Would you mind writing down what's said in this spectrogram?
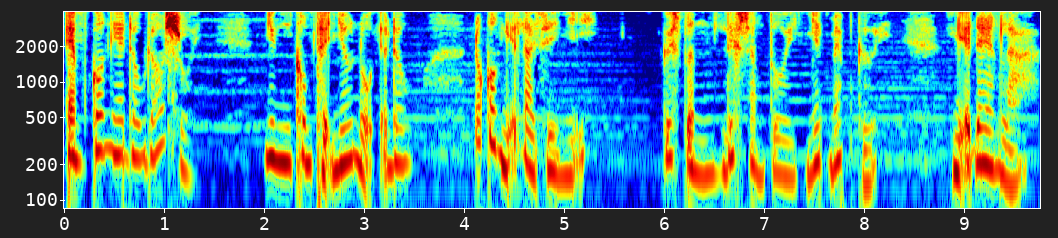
em có nghe đâu đó rồi, nhưng không thể nhớ nổi ở đâu. Nó có nghĩa là gì nhỉ? Kristen liếc sang tôi nhếch mép cười. Nghĩa đen là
